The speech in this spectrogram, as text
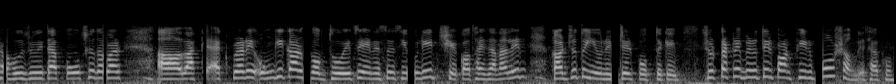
সহযোগিতা পৌঁছে দেওয়ার অঙ্গীকারবদ্ধ হয়েছে এনএসএস ইউনিট সে কথাই জানালেন কার্যত ইউনিটের প্রত্যেকেই। ছোট্ট একটা বিরতির পর ফিরবো, সঙ্গে থাকুন।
